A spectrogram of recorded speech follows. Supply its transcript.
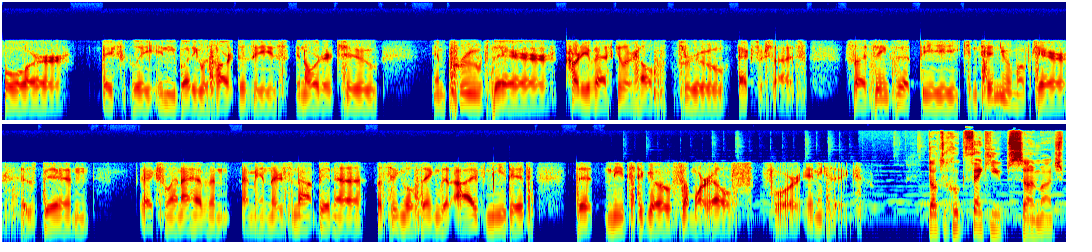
for basically anybody with heart disease in order to improve their cardiovascular health through exercise. So I think that the continuum of care has been excellent. I haven't, I mean, there's not been a, a single thing that I've needed that needs to go somewhere else for anything. Dr. Cook, thank you so much.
